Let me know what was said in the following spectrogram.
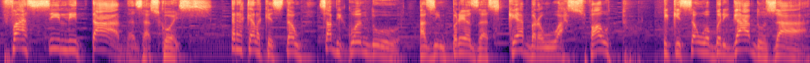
facilitadas as coisas. Era aquela questão, sabe quando as empresas quebram o asfalto e que são obrigados a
